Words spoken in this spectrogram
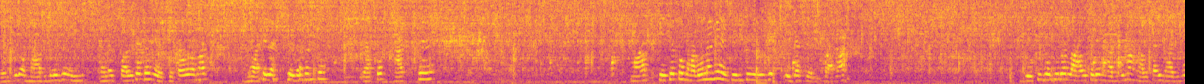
বন্ধুরা মাছগুলো যে অনেক পাল্টে দেবো, সেটাও আমার ভয় লাগছে দেখেন তো? এত খাচ্ছে। মাছ খেতে তো ভালো লাগে, কিন্তু এই যে এটা বাবা। বেশি বন্ধুরা লাল করে ভাজবো না, হালকাই ভাজবো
